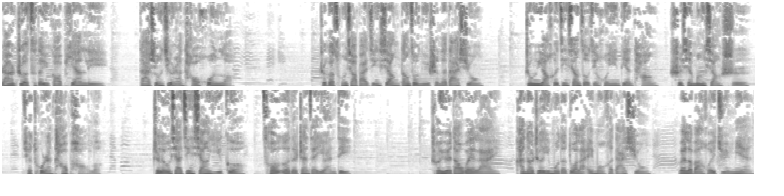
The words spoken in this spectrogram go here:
然而这次的预告片里。大雄竟然逃婚了。这个从小把静香当做女神的大雄，终于要和静香走进婚姻殿堂，实现梦想时，却突然逃跑了，只留下静香一个错愕的站在原地。穿越到未来，看到这一幕的哆啦 A 梦和大雄，为了挽回局面，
